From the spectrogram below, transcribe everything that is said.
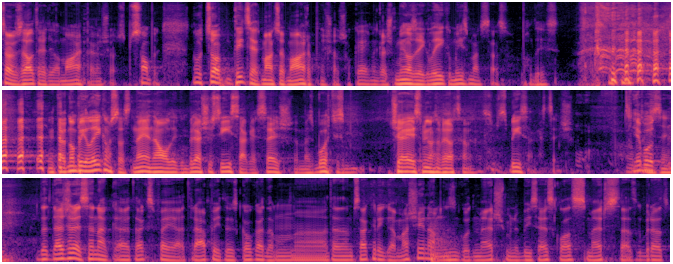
Caur zelta ielu māra pie viņš šos. Nu, caur, ticiet man, caur māra pie viņš šos. Okay? Vienkārši milzīgi līkuma izmaksas tāds. Paldies. Tā, nu, bija līkums tas, nē, nav līkuma, bet šis īsākais ceļš. Mēs būtu 40 minūtes braucam, tas bija īsākais ceļš. Ja būtu dažreiz senāk taksifējā trāpīties kaut kādam ā, tādam sakarīgam mašīnām, nezinu, kāda mērķa man bija S klases mērķis, tāds, ka brauc.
